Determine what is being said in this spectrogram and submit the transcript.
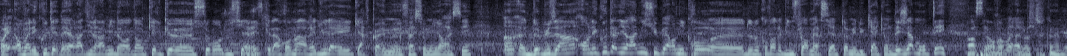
Ouais, on va l'écouter d'ailleurs Adil Rami dans, dans quelques secondes. Je vous signale juste que la Roma a réduit l'écart quand même face au Milan AC. 1, 2 buts à 1. On écoute Adil Rami, super au micro euh, de nos confrères de Beansport. Merci à Tom et Lucas qui ont déjà monté. Après, cette on aura ta note quand même.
